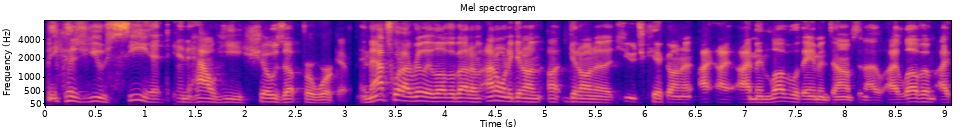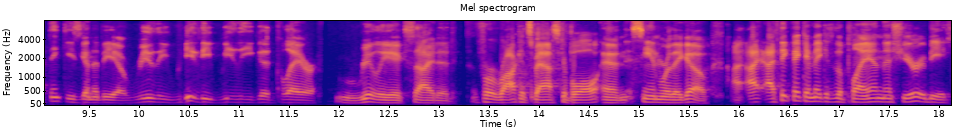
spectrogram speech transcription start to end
because you see it in how he shows up for work. And that's what I really love about him. I don't want to get on uh, get on a huge kick on it. I, I, I'm in love with Amen Thompson. I, I love him. I think he's going to be a really, really, really good player. Really excited for Rockets basketball and seeing where they go. I, I- I think they can make it to the play-in this year. It'd be,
